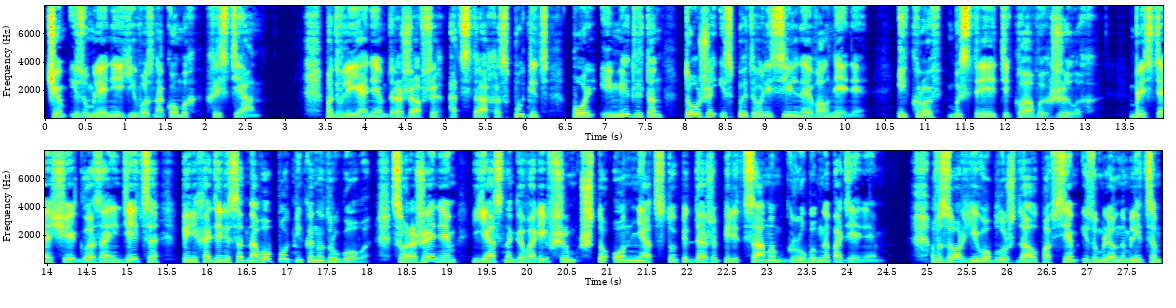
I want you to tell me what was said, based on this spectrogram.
чем изумление его знакомых христиан. Под влиянием дрожавших от страха спутниц Поль и Мидлтон тоже испытывали сильное волнение, и кровь быстрее текла в их жилах. Блестящие глаза индейца переходили с одного путника на другого, с выражением, ясно говорившим, что он не отступит даже перед самым грубым нападением. Взор его блуждал по всем изумленным лицам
